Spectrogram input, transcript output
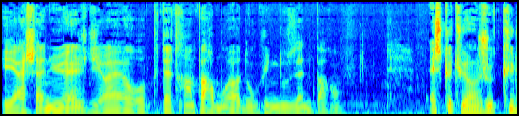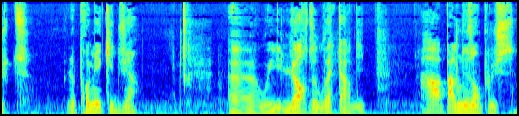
Et achat annuel, je dirais oh, peut-être un par mois, donc une douzaine par an. Est-ce que tu as un jeu culte Le premier qui te vient? Euh, oui, Lord of Waterdeep. Ah, parle-nous en plus.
